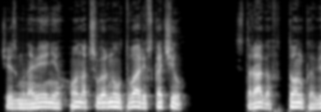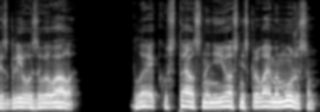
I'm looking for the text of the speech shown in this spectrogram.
Через мгновение он отшвырнул тварь и вскочил. Страгов тонко, визгливо завывала. Блейк уставился на нее с нескрываемым ужасом.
